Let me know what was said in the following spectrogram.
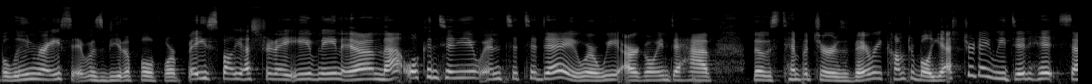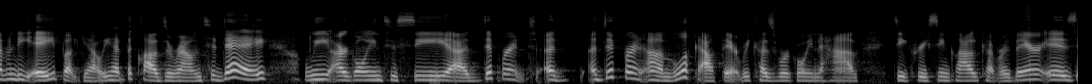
balloon race. It was beautiful for baseball yesterday evening. And that will continue into today, where we are going to have those temperatures very comfortable. Yesterday we did hit 78, but yeah, we had the clouds around. Today we are going to see a different, a different um, look out there because we're going to have decreasing cloud cover. There is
